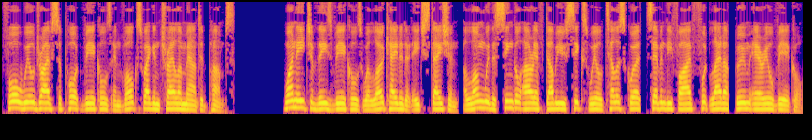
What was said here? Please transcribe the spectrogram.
four-wheel-drive support vehicles and Volkswagen trailer-mounted pumps. One each of these vehicles were located at each station, along with a single RFW six-wheel telesquirt, 75-foot ladder, boom aerial vehicle.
